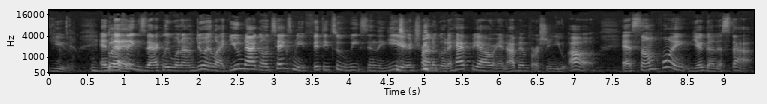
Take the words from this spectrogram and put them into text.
you, and but, that's exactly what I'm doing. Like, you're not gonna text me 52 weeks in the year trying to go to happy hour, and I've been brushing you off at some point you're gonna stop.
